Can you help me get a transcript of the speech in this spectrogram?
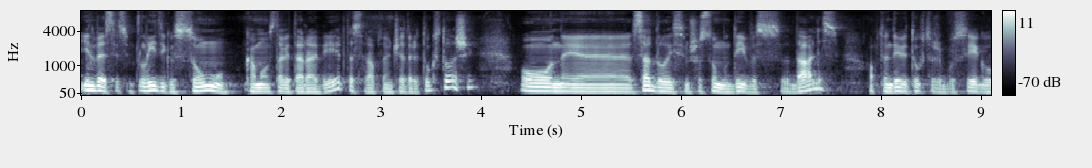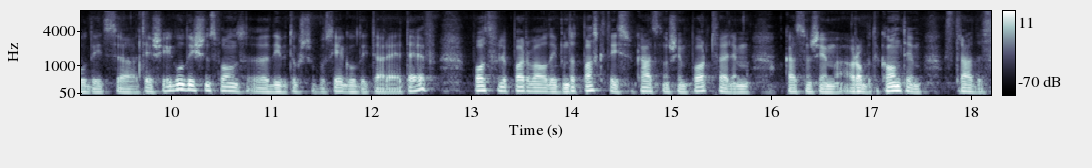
investīsim līdzīgu summu, kā mums tagad ir. Tas ir aptuveni 4000. Un sadalīsim šo summu divas daļas. Aptuveni 2000 būs ieguldīts tieši ieguldīšanas fonds, uh, 2000 būs ieguldīta arī ETF portfeļu pārvaldība. Tad paskatīsim, kāds no šiem portfeļiem, kāds no šiem robota kontiem strādās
